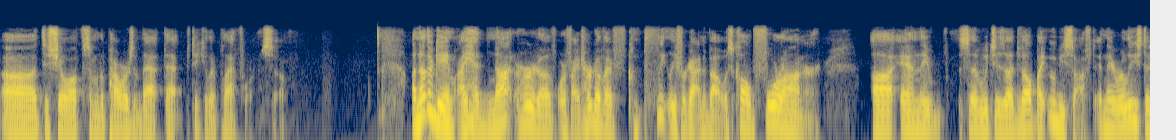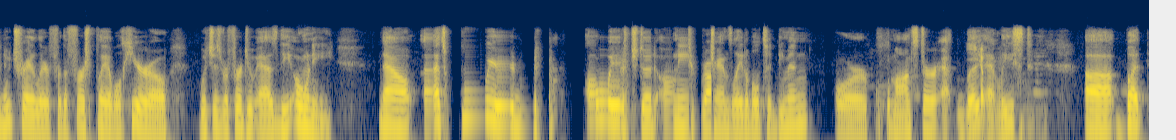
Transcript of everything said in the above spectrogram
uh, to show off some of the powers of that that particular platform. So another game I had not heard of, or if I'd heard of, I've completely forgotten about, was called For Honor. Uh, and they so, which is uh, developed by Ubisoft, and they released a new trailer for the first playable hero, which is referred to as the Oni. Now that's weird. Because always understood Oni to be translatable to demon or monster at le- Yep. at least, uh, but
